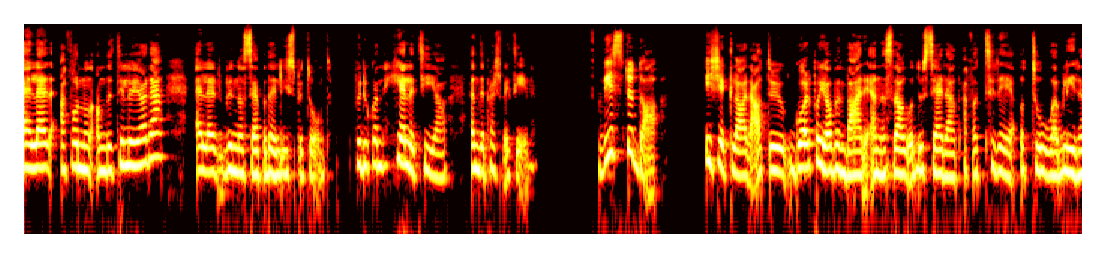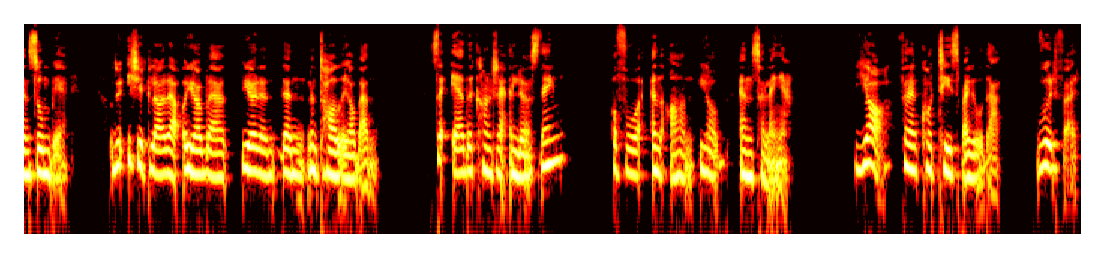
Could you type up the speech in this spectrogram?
eller jeg får noen andre til å gjøre det, eller begynne å se på det lysbetont. For du kan hele tida endre perspektiv. Hvis du da ikke klarer at du går på jobben hver eneste dag, og du ser at jeg får tre og to jeg blir en zombie, og du ikke klarer å jobbe, gjøre den mentale jobben, så er det kanskje en løsning å få en annen jobb enn så lenge. Ja, for en kort tidsperiode. Hvorfor?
